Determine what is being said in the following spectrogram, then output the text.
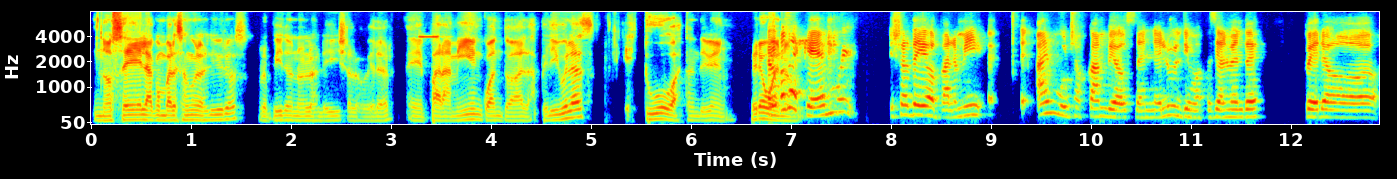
No sé la comparación con los libros, repito, no los leí, ya los voy a leer. Eh, para mí, en cuanto a las películas, estuvo bastante bien. Pero bueno, pasa es que es muy, yo te digo, para mí eh, hay muchos cambios en el último especialmente, pero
